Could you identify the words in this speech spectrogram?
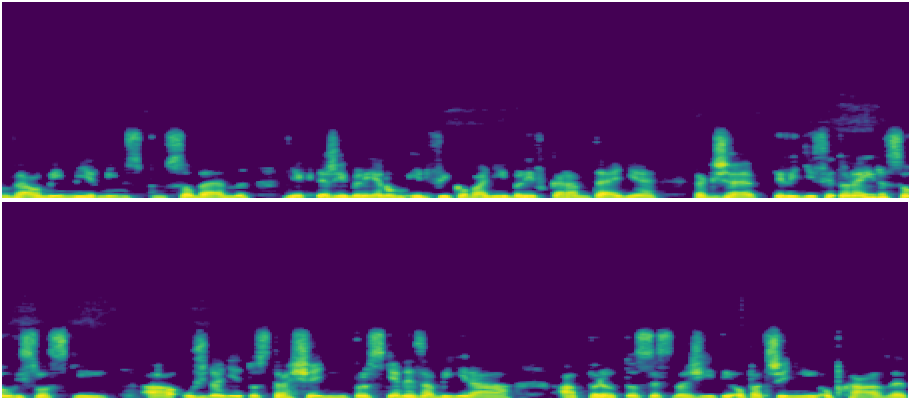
velmi mírným způsobem. Někteří byli jenom infikovaní, byli v karanténě, takže ty lidi si to dají do souvislostí a už na ně to strašení prostě nezabírá a proto se snaží ty opatření obcházet,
